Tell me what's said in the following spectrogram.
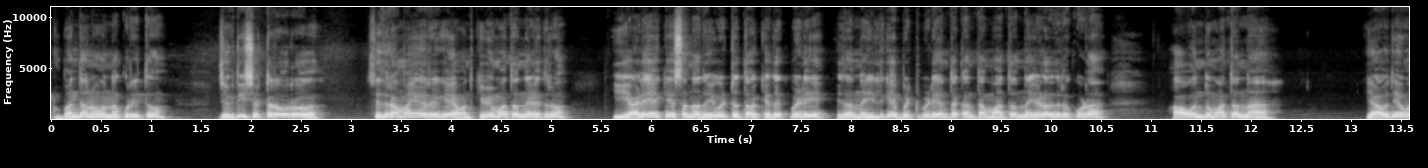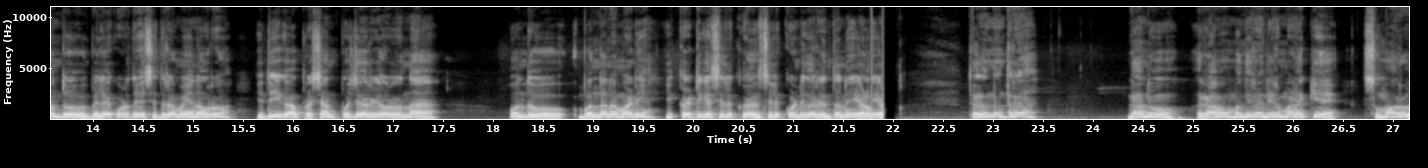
ಬಂಧನವನ್ನು ಕುರಿತು ಜಗದೀಶ್ ಶೆಟ್ಟರ್ ಅವರು ಸಿದ್ದರಾಮಯ್ಯರಿಗೆ ಒಂದು ಕಿವಿ ಮಾತನ್ನು ಹೇಳಿದರು. ಈ ಹಳೆಯ ಕೇಸನ್ನು ದಯವಿಟ್ಟು ತಾವು ಕೆದಕಬೇಡಿ, ಇದನ್ನು ಇಲ್ಲಿಗೆ ಬಿಟ್ಬಿಡಿ ಅಂತಕ್ಕಂಥ ಮಾತನ್ನು ಹೇಳಿದ್ರು ಕೂಡ ಆ ಒಂದು ಮಾತನ್ನು ಯಾವುದೇ ಒಂದು ಬೆಲೆ ಕೊಡದೆ ಸಿದ್ದರಾಮಯ್ಯನವರು ಇದೀಗ ಪ್ರಶಾಂತ್ ಪೂಜಾರಿಯವರನ್ನು ಒಂದು ಬಂಧನ ಮಾಡಿ ಇಕ್ಕಟ್ಟಿಗೆ ಸಿಲುಕ್ ಸಿಲುಕೊಂಡಿದ್ದಾರೆ ಅಂತಲೇ ಹೇಳ ತದನಂತರ ನಾನು ರಾಮ ಮಂದಿರ ನಿರ್ಮಾಣಕ್ಕೆ ಸುಮಾರು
